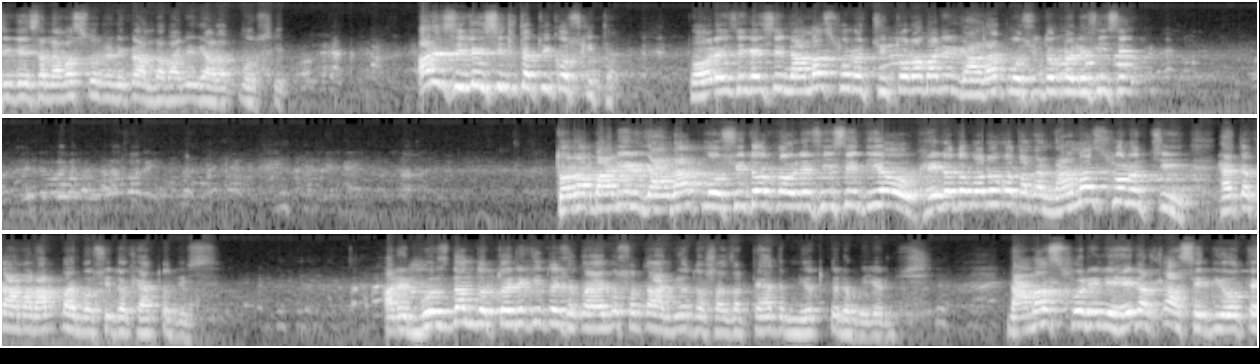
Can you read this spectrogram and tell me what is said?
জিজ্ঞাসা, নামাজ পড়ে নিকো, আমরা বাড়ির গাড়াত মসজিদ। আরে জিজ্ঞাসি কিতা, তুই কস কিতা? তোরে জিজ্ঞাসি, নামাজ পড়ছি, তোরা বাড়ির গাড়াত মসজিদ করে ফিসে তোরা বাড়ির গাড়াত মসজিদ নইলে ফিসে দিও সেটা তো বড় কথা না, নামাজ পড়ছি হ্যাঁ তো আমার আব্বাই মসজিদ খ্যাত দিচ্ছে আরে বুঝলাম তো তৈরি কি তৈরি কয়েক বছর তো আমিও দশ হাজার টাকা নিয়ত করে বুঝে নিচ্ছি নামাজ পড়িনি হেটার কাছে দিওতে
